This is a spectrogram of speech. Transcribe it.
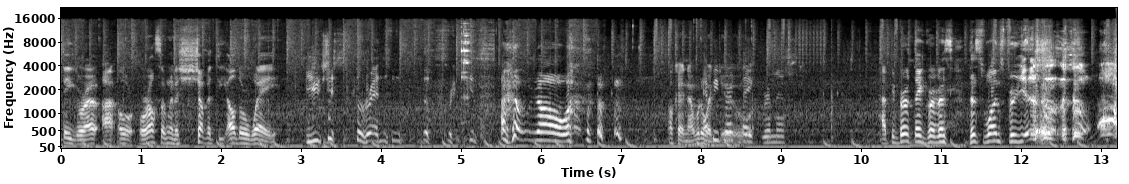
thing, or, I, I- or or else I'm gonna shove it the other way. You just threatened the freaking. I don't know. okay, now what do Happy I do? Happy birthday, Grimace. Happy birthday, Grimace. This one's for you.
